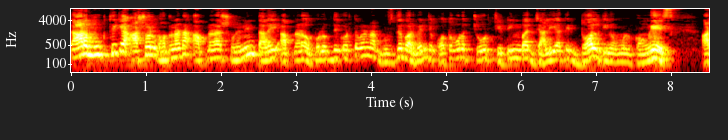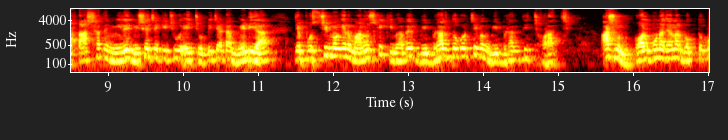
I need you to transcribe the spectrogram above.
তার মুখ থেকে আসল ঘটনাটা আপনারা শুনে নিন, তাহলেই আপনারা উপলব্ধি করতে পারেন আর বুঝতে পারবেন যে কত বড় চোর, চিটিং বা জালিয়াতির দল তৃণমূল কংগ্রেস। আর তার সাথে মিলে মিশেছে কিছু এই চটিচাটা মিডিয়া যে পশ্চিমবঙ্গের মানুষকে কীভাবে বিভ্রান্ত করছে এবং বিভ্রান্তি ছড়াচ্ছে। আসুন কল্পনা জানার বক্তব্য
